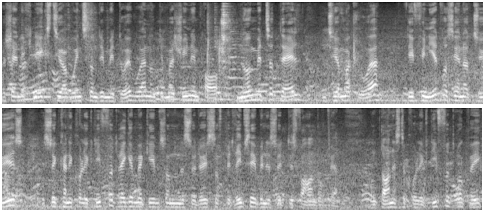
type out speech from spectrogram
Wahrscheinlich nächstes Jahr wollen sie dann die Metallwaren und die Maschinenbau nur mehr zerteilen. Und sie haben klar definiert, was ihr Ziel ist. Es soll keine Kollektivverträge mehr geben, sondern es soll alles auf Betriebsebene sollte das verhandelt werden. Und dann ist der Kollektivvertrag weg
